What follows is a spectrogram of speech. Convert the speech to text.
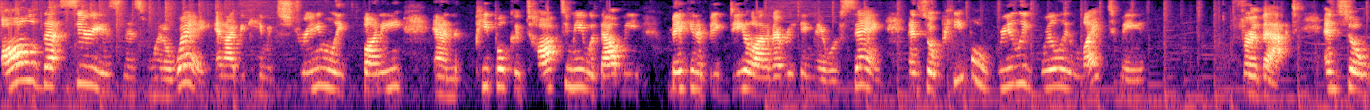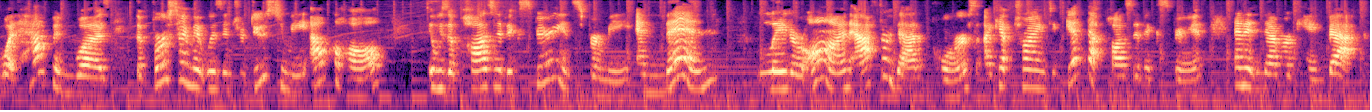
all of that seriousness went away, and I became extremely funny, and people could talk to me without me making a big deal out of everything they were saying. And so people really, really liked me for that. And so what happened was the first time it was introduced to me, alcohol, it was a positive experience for me. And then later on, after that, of course, I kept trying to get that positive experience and it never came back.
